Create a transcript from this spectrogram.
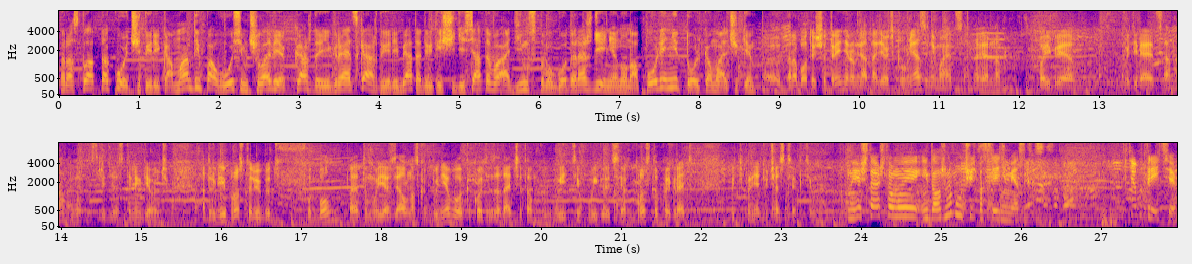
Расклад такой. Четыре команды по 8 человек. Каждая играет с каждой. Ребята 2010-2011 года рождения. Но на поле не только мальчики. Э, работаю еще тренером. У меня одна девочка у меня занимается. Наверное, по игре выделяется она, наверное, среди остальных девочек. А другие просто любят футбол, поэтому я взял, у нас как бы не было какой-то задачи там выйти, выиграть всех, просто поиграть, выйти, принять участие активное. Ну, я считаю, что мы не должны получить последнее место. Хотя бы третье.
